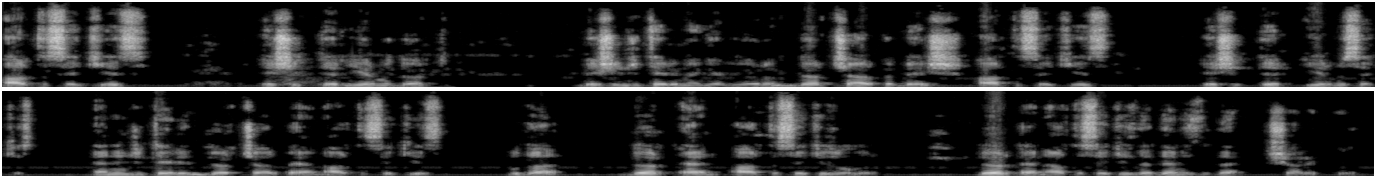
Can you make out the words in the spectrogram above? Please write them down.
artı 8 eşittir 24. Beşinci terime geliyorum. 4 çarpı 5 artı 8 eşittir 28. N'inci terim 4 çarpı N artı 8. Bu da 4N artı 8 olur. 4N artı 8 de Denizli'de işaretliyorum.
